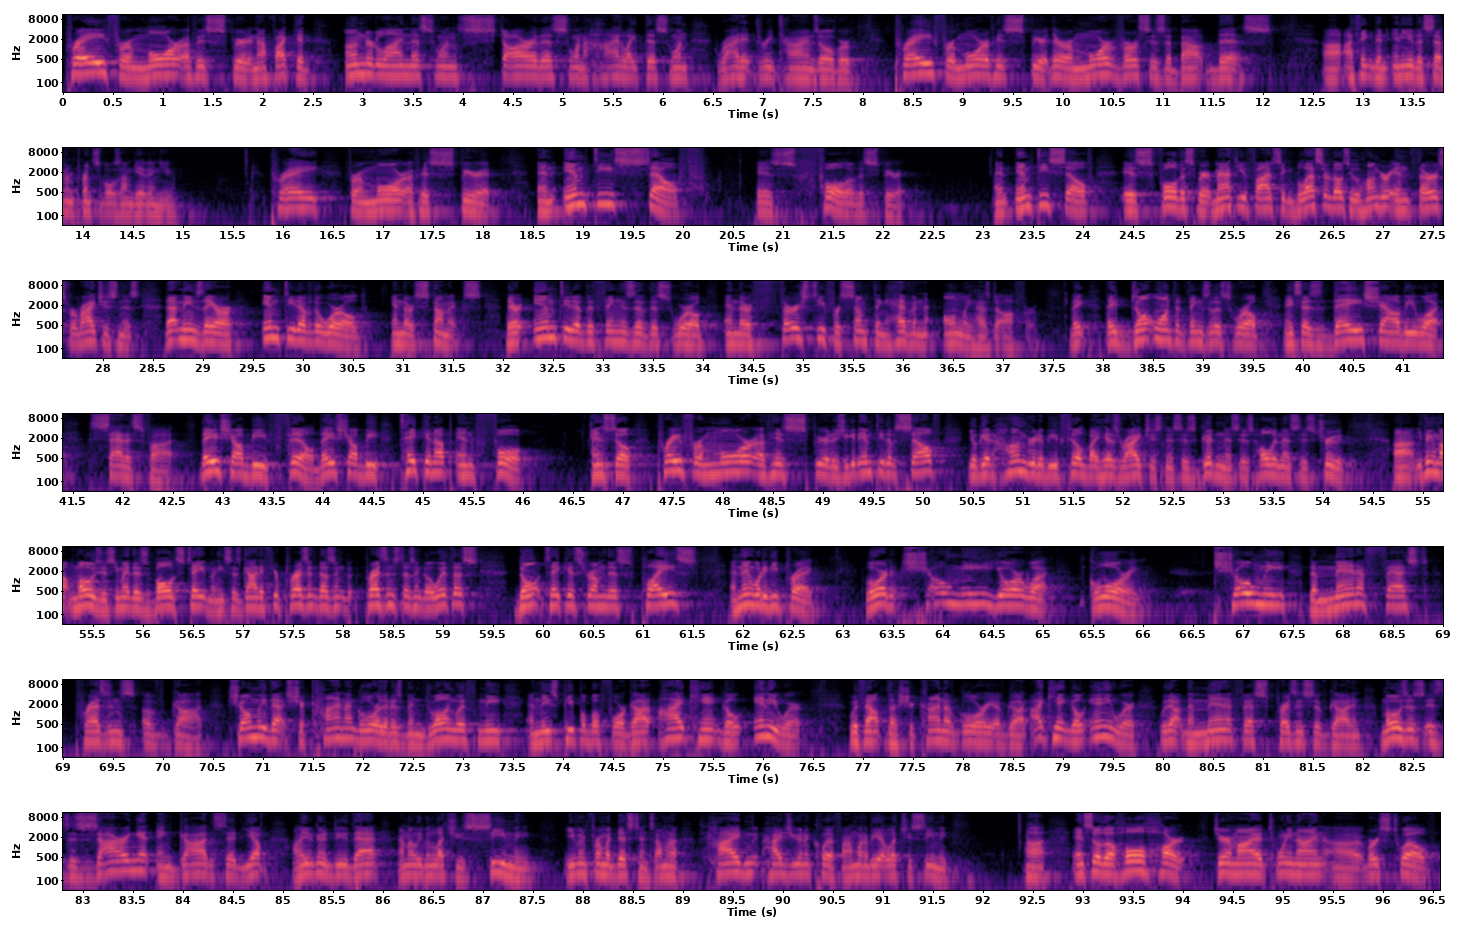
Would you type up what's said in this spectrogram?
pray for more of His Spirit. And if I could underline this one, star this one, highlight this one, write it three times over. Pray for more of His Spirit. There are more verses about this, uh, I think, than any of the seven principles I'm giving you. Pray for more of His Spirit. An empty self is full of the Spirit. An empty self is full of the Spirit. Matthew 5 6 Blessed are those who hunger and thirst for righteousness. That means they are emptied of the world in their stomachs. They're emptied of the things of this world, and they're thirsty for something heaven only has to offer. They, they don't want the things of this world. And he says, they shall be what? Satisfied. They shall be filled. They shall be taken up in full. And so pray for more of His Spirit. As you get emptied of self, you'll get hungry to be filled by His righteousness, His goodness, His holiness, His truth. Uh, you think about Moses, he made this bold statement. He says, God, if your presence doesn't, presence doesn't go with us, don't take us from this place. And then what did he pray? Lord, show me your what? Glory. Show me the manifest presence of God. Show me that Shekinah glory that has been dwelling with me and these people before. God, I can't go anywhere without the Shekinah glory of God. I can't go anywhere without the manifest presence of God. And Moses is desiring it, and God said, Yep, I'm even going to do that. I'm going to even let you see me, even from a distance. I'm going to hide, hide you in a cliff. I'm going to be able to let you see me. Uh, and so the whole heart, Jeremiah 29, uh, verse 12,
